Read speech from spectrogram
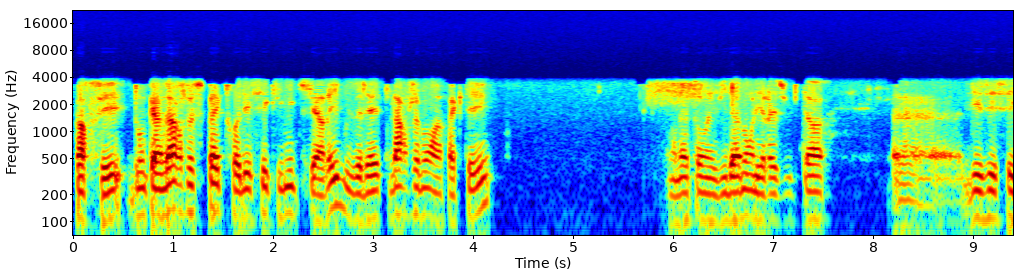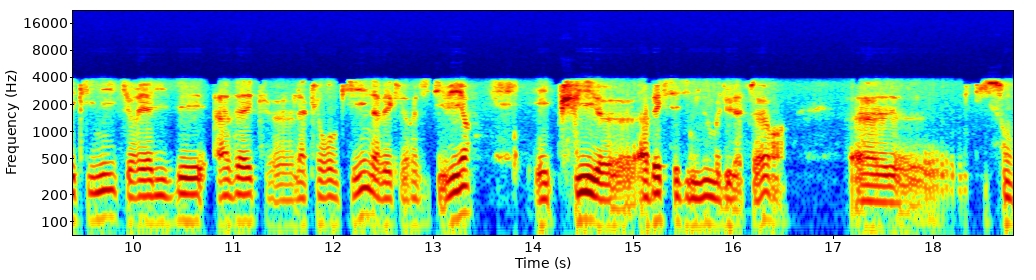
Parfait. Donc un large spectre d'essais cliniques qui arrivent, vous allez être largement impacté. On attend évidemment les résultats euh, des essais cliniques réalisés avec euh, la chloroquine, avec le résitivir, et puis euh, avec ces immunomodulateurs. Euh, qui sont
